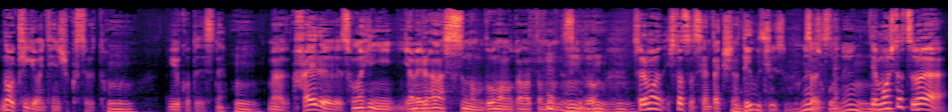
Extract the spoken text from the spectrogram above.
の企業に転職すると。いうことですね。まあ、入るその日に辞める話するのもどうなのかなと思うんですけど、それも一つの選択肢だ出口ですもんね。そうですね。で、もう一つは、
